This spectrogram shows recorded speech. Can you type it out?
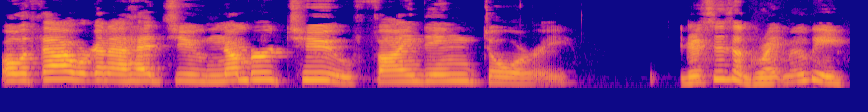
Well, with that, we're gonna head to number two, Finding Dory. This is a great movie.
